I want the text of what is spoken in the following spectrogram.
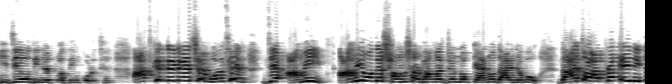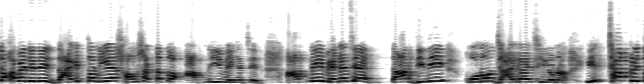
নিজেও দিনের পর দিন করেছেন। আজকের ডেটে এসে বলছেন যে আমি আমি ওদের সংসার ভাঙার জন্য কেন দায় নেব? দায় তো আপনাকেই নিতে হবে, দিদি। দায়িত্ব নিয়ে সংসারটা তো আপনিই ভেঙেছেন আপনিই ভেঙেছেন। তার দিদি কোনো জায়গায় ছিল না। ইচ্ছাকৃত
